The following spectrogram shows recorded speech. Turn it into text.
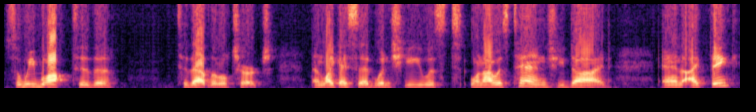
so we walked to the to that little church. And like I said, when she was when I was ten, she died, and I think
